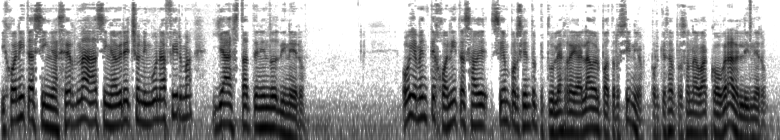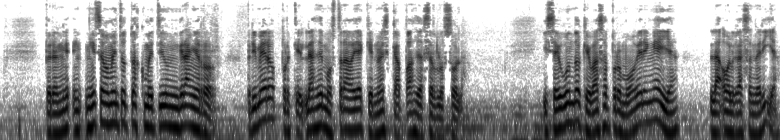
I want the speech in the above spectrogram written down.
Y Juanita, sin hacer nada, sin haber hecho ninguna firma, ya está teniendo dinero. Obviamente Juanita sabe 100% que tú le has regalado el patrocinio, porque esa persona va a cobrar el dinero. Pero en, ese momento tú has cometido un gran error. Primero, porque le has demostrado a ella que no es capaz de hacerlo sola. Y segundo, que vas a promover en ella la holgazanería.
